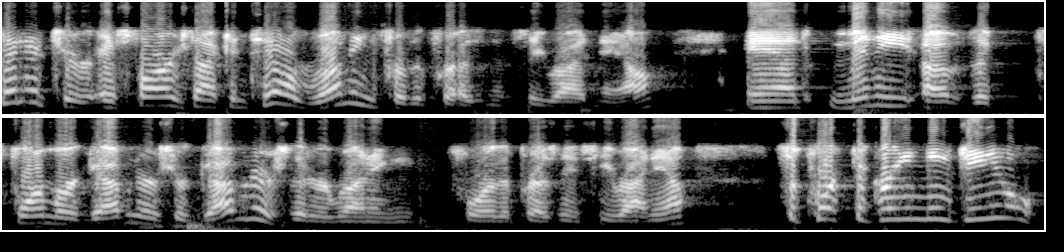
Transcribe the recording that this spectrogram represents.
senator, as far as I can tell, running for the presidency right now, and many of the former governors or governors that are running for the presidency right now support the Green New Deal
